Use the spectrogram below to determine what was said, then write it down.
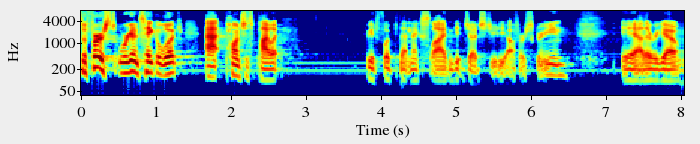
So, first, we're going to take a look at Pontius Pilate. we could flip to that next slide and get Judge Judy off our screen. Yeah, there we go.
